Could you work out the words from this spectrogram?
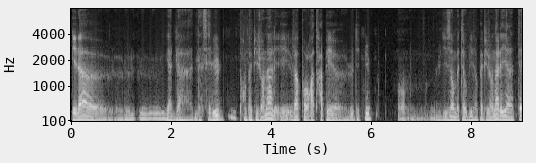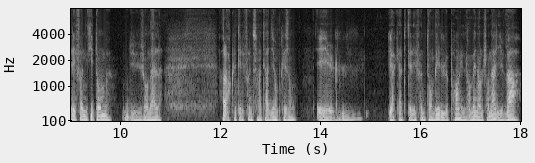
Et là, euh, le, gars de la, cellule prend le papier journal et va pour le rattraper euh, le détenu en lui disant bah, T'as oublié ton papier journal. Et il y a un téléphone qui tombe du journal, alors que les téléphones sont interdits en prison. Et il regarde le téléphone tomber, il le prend, il le remet dans le journal, il va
